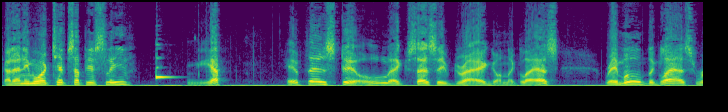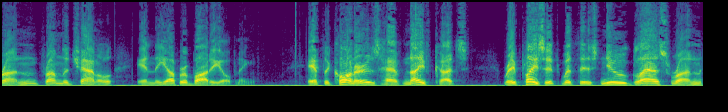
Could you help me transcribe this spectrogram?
Got any more tips up your sleeve? Yep. If there's still excessive drag on the glass, remove the glass run from the channel in the upper body opening. If the corners have knife cuts, replace it with this new glass run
